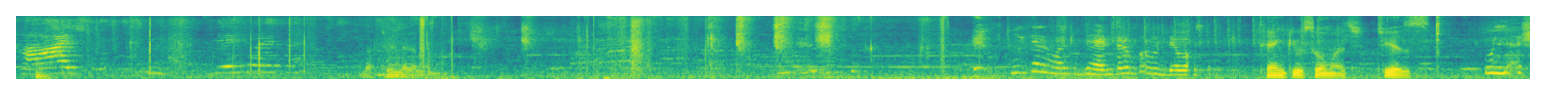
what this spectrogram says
খায়? দেরি হয়ে যায় লাগালাম। ধ্যানটার উপর উঠে বসে। Thank you so much cheers উল্লাস।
